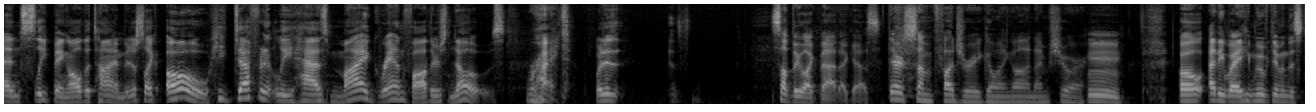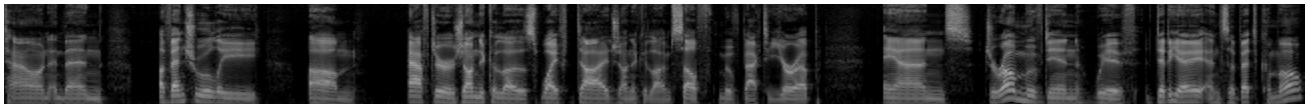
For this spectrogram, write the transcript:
and sleeping all the time, they're just like, oh, he definitely has my grandfather's nose. Right. What is something like that? I guess. There's some fudgery going on, I'm sure. Mm. Well, anyway, he moved in with this town, and then eventually, um, after Jean Nicolas' wife died, Jean Nicolas himself moved back to Europe, and Jerome moved in with Didier and Zabette Comeau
